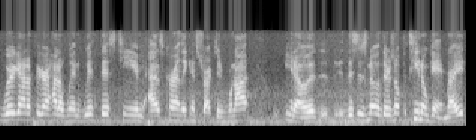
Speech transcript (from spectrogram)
we got to figure out how to win with this team as currently constructed. We're not, you know, this is no, there's no Pitino game, right?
